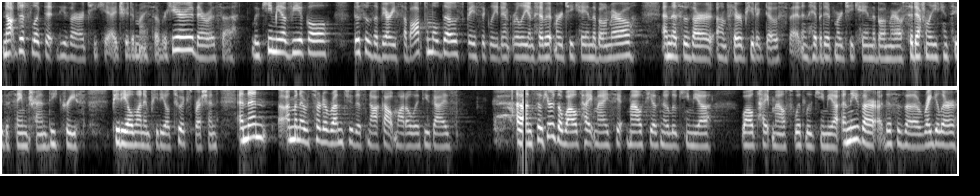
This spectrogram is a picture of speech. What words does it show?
not just looked at these are our TKI treated mice over here. There was a leukemia vehicle. This was a very suboptimal dose, basically didn't really inhibit MERTK in the bone marrow. And this was our um, therapeutic dose that inhibited MERTK in the bone marrow. So definitely you can see the same trend, decrease PDL1 and PDL2 expression. And then I'm going to sort of run through this knockout model with you guys. Um, so here's a wild type mouse. He has no leukemia. Wild type mouse with leukemia. And these are, this is a regular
